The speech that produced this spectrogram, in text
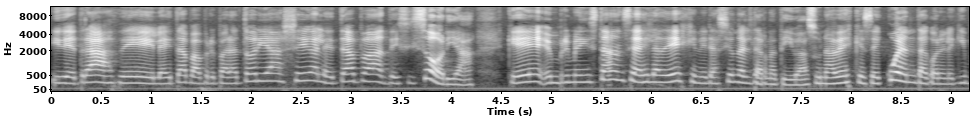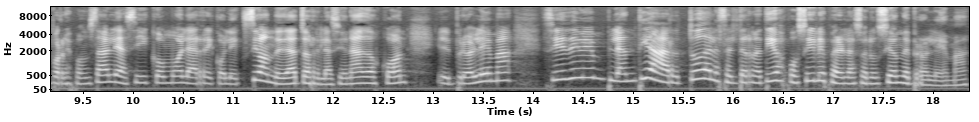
Y detrás de la etapa preparatoria llega la etapa decisoria, que en primera instancia es la de generación de alternativas. Una vez que se cuenta con el equipo responsable, así como la recolección de datos relacionados con el problema, se deben plantear todas las alternativas posibles para la solución del problema.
